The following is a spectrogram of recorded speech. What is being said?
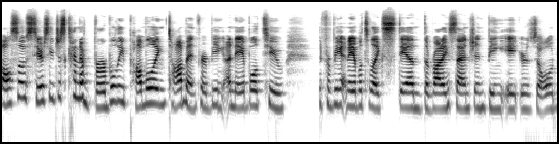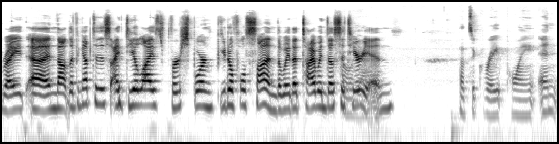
also seriously just kind of verbally pummeling Tommen for being unable to for being unable to like stand the rotting stench and being eight years old, right? Uh, and not living up to this idealized firstborn beautiful son the way that Tywin does to Oh, yeah. Tyrion. That's a great point. And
